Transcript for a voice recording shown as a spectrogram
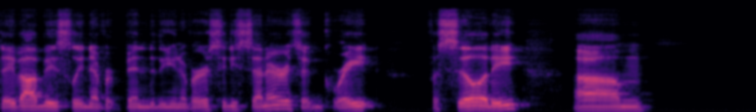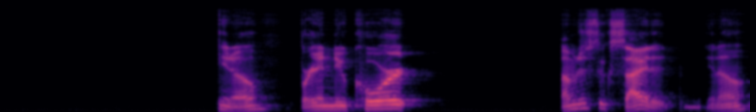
They've obviously never been to the University Center. It's a great facility. Um, you know, brand new court. I'm just excited, you know,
